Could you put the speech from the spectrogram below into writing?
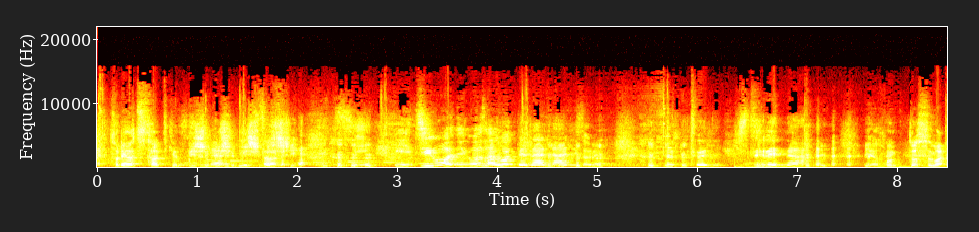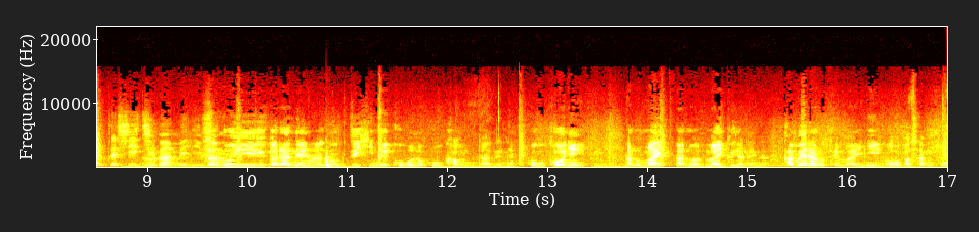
それが伝わってきてビシュビシュビシュビシ。ュ一号二号三号って何何それ。本当に失礼な。いや本当すごい。私一番目二す番目。ごいからねあのぜひねここのこうカウンターでねここにあのマイクあのマイクじゃないな。カメラの手前に大場さんがこ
